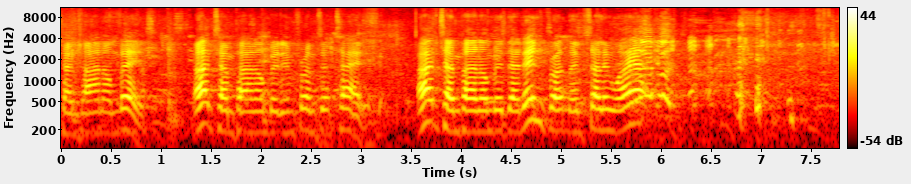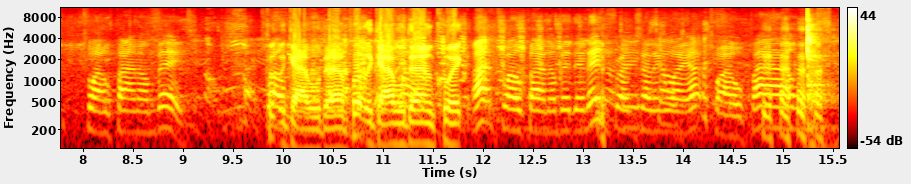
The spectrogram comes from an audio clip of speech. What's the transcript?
ten pound on bid. At ten pound on bid in front at ten. At ten pound on bid, then in front, then selling way at twelve pound on bid. Put the gavel down. Put the gavel down quick. At twelve pound on bid, then in front, selling away at twelve pounds.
